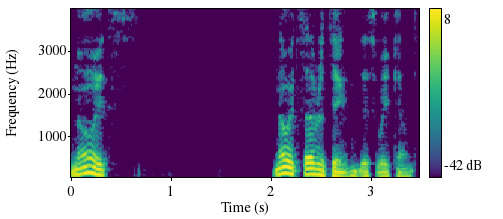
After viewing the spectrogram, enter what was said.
No, it's no, it's everything this weekend.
